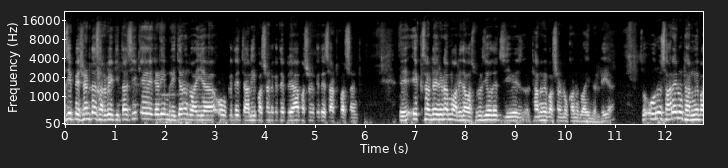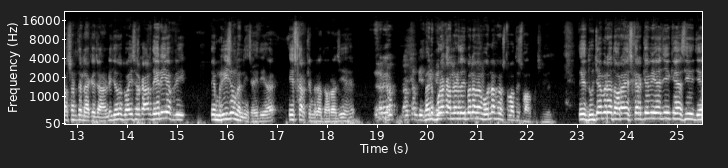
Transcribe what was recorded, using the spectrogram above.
ਅਸੀਂ ਪੇਸ਼ੈਂਟ ਦਾ ਸਰਵੇ ਕੀਤਾ ਸੀ ਕਿ ਜਿਹੜੀ ਮਰੀਜ਼ਾਂ ਨੂੰ ਦਵਾਈ ਆ ਉਹ ਕਿਤੇ 40% ਕਿਤੇ 50% ਕਿਤੇ 60% ਤੇ ਇੱਕ ਸਾਡੇ ਜਿਹੜਾ ਮੁਹਾਲੀ ਦਾ ਹਸਪੀਟਲ ਸੀ ਉਹਦੇ 'ਚ ਸੀ 98% ਲੋਕਾਂ ਨੂੰ ਦਵਾਈ ਮਿਲ ਰਹੀ ਆ। ਸੋ ਉਹਨੂੰ ਸਾਰੇ ਨੂੰ 98% ਤੇ ਲੈ ਕੇ ਜਾਣ ਲਈ ਜਦੋਂ ਦਵਾਈ ਸਰਕਾਰ ਦੇ ਰਹੀ ਹੈ ਫ੍ਰੀ ਤੇ ਮਰੀਜ਼ ਨੂੰ ਮਿਲਣੀ ਚਾਹੀਦੀ ਆ। ਇਸ ਕਰਕੇ ਮੇਰਾ ਦੌਰਾ ਜੀ ਇਹ। ਮੈਨੂੰ ਪੂਰਾ ਕਰ ਲੈਣ ਦੇ ਪਹਿਲਾਂ ਮੈਂ ਬੋਲਣਾ ਫਿਰ ਉਸ ਤੋਂ ਬਾਅਦ ਤੁਸੀਂ ਸਵਾਲ ਪੁੱਛ ਲਿਓ ਜੀ। ਤੇ ਦੂਜਾ ਮੇਰਾ ਦੌਰਾ ਇਸ ਕਰਕੇ ਵੀ ਹੈ ਜੀ ਕਿ ਅਸੀਂ ਜੇ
